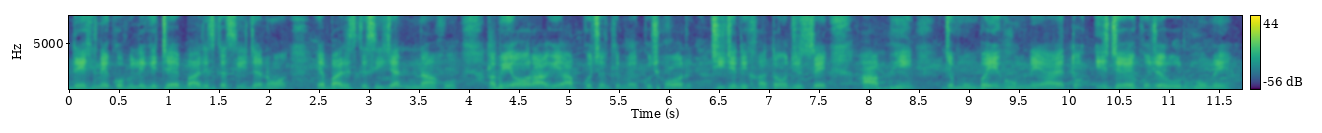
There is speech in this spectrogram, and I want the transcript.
देखने को मिलेगी, चाहे बारिश का सीज़न हो या बारिश का सीज़न ना हो। अभी और आगे आपको चल के मैं कुछ और चीज़ें दिखाता हूँ, जिससे आप भी जब मुंबई घूमने आए तो इस जगह को ज़रूर घूमें।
